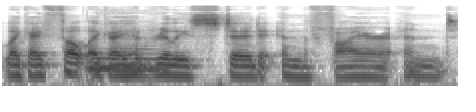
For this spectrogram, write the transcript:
Like I felt like I had really stood in the fire and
